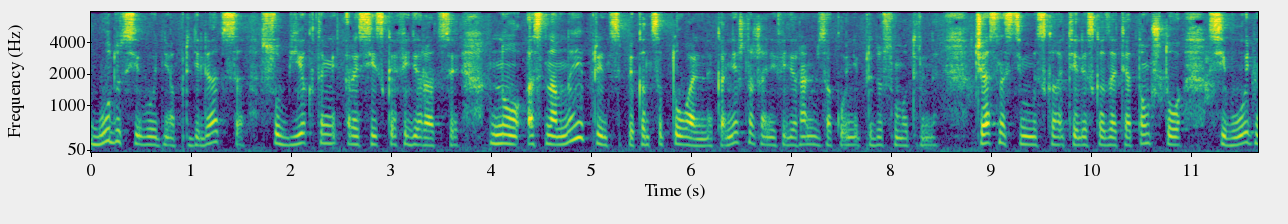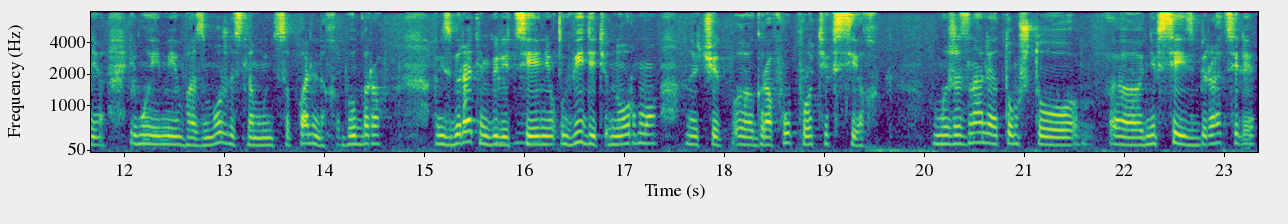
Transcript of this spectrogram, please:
будут сегодня определяться субъектами Российской Федерации. Но основные принципы концептуальные, конечно же, они в федеральном законе предусмотрены. В частности, мы хотели сказать о том, что сегодня мы имеем возможность на муниципальных выборах в избирательном бюллетене увидеть норму, значит, э, графу против всех Мы же знали о том, что э, не все избиратели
